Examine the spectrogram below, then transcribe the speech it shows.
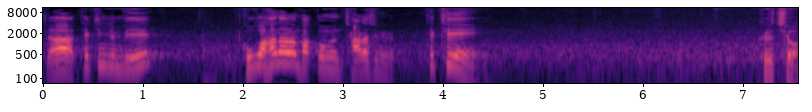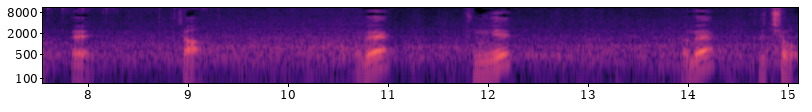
자 태킹 준비. 그거 하나만 바꾸면 잘 하시는 거예요. 태킹. 그렇죠. 네. 자. 그다음에 중립. 그다음에 그렇죠.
